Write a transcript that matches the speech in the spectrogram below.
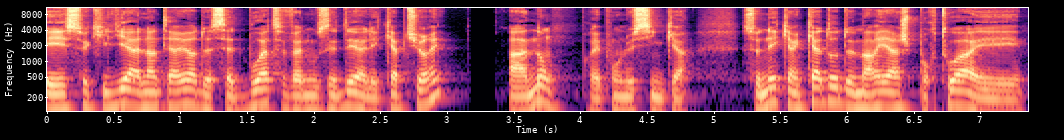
Et ce qu'il y a à l'intérieur de cette boîte va nous aider à les capturer? Ah non, répond le Sinka. Ce n'est qu'un cadeau de mariage pour toi et.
